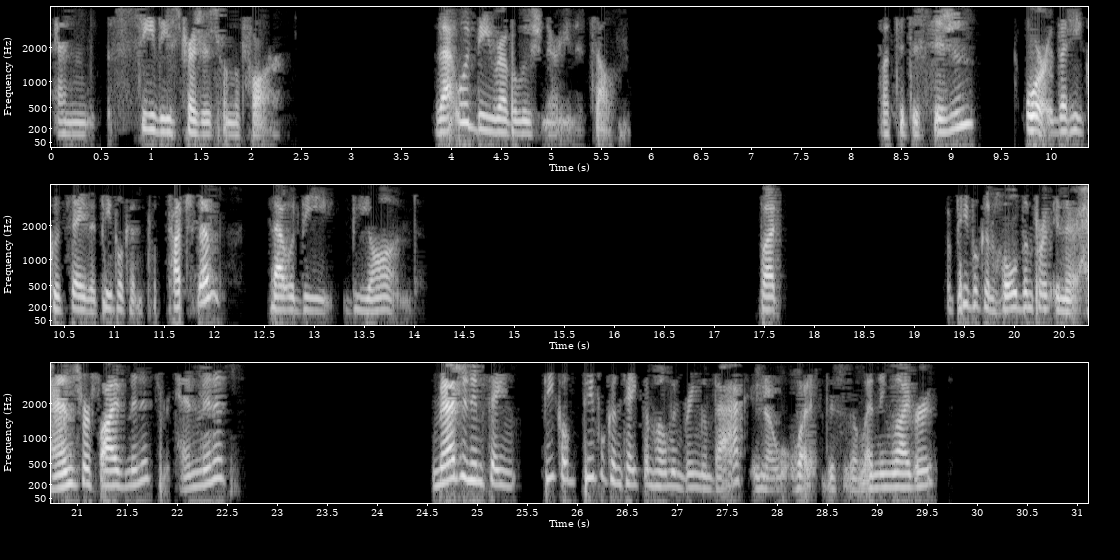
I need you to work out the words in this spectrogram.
and see these treasures from afar. That would be revolutionary in itself. But the decision, or that he could say that people can touch them, that would be beyond. But people can hold them for, in their hands for five minutes, for ten minutes. Imagine him saying, people, people can take them home and bring them back. You know, what, this is a lending library.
